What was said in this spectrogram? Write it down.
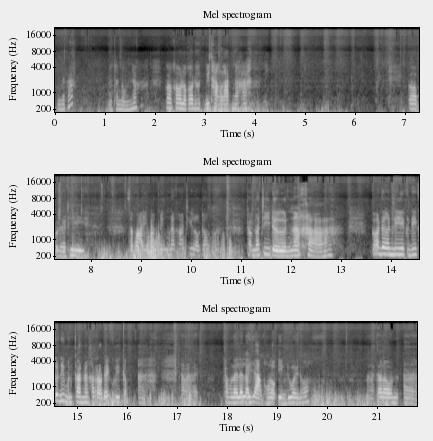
เห็นไหมคะมีถนนนะคะ ก็เขาเราก็มีทางลัดนะคะ ก็เป็นอะไรที่ สบายอีกวันหนึ่งนะคะ ที่เราต้องทำหน้าที่เดินนะคะ ก็เดินดีดีก็ดีเหมือนกันนะคะ เราได้คุยกับอ่าอ่าทำอะไรหลาย ๆ อย่างของเราเองด้วยเนาะถ้าเราอ่า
